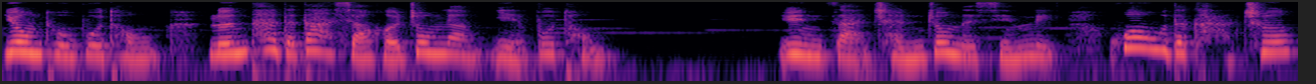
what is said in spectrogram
用途不同，轮胎的大小和重量也不同。运载沉重的行李、货物的卡车，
